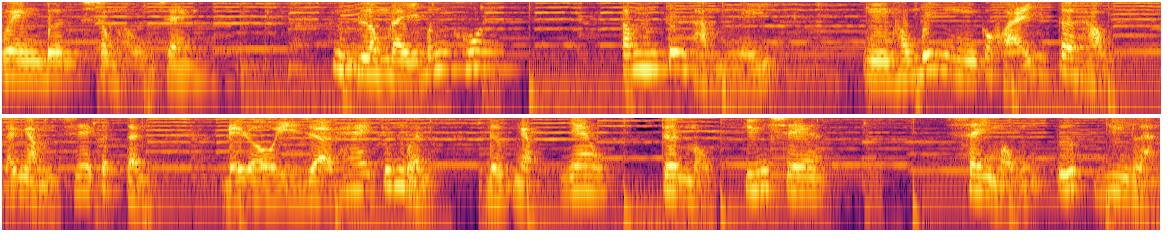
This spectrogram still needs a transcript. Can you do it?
ven bên sông hậu giang. Lòng đầy bấn khuâng, tâm tư thầm nghĩ ừ, không biết có phải tơ hồng đã ngầm xe kết tình để rồi giờ hai chúng mình được gặp nhau trên một chuyến xe xây mộng ước duyên lành.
